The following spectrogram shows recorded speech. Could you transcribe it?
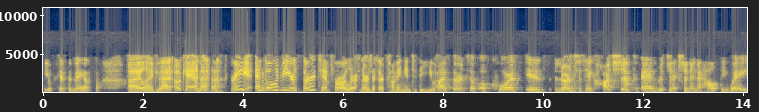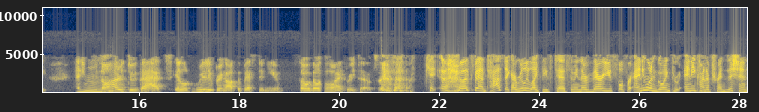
you've hit the nail. I like that. Okay, and that's great. And what would be your third tip for our third listeners tip. if they're coming into the U.S.? My third tip, of course, is learn to take hardship and rejection in a healthy way. And mm. if you hmm. know how to do that, it'll really bring out the best in you. So those oh. are my three tips. That's fantastic. I really like these tips. I mean, they're very useful for anyone going through any kind of transition,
